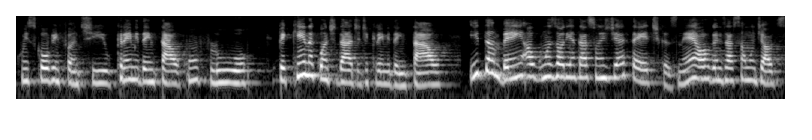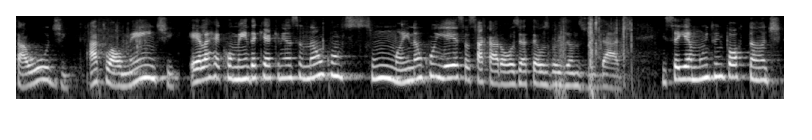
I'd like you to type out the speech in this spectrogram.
com escova infantil, creme dental com flúor, pequena quantidade de creme dental e também algumas orientações dietéticas, né? A Organização Mundial de Saúde, atualmente, ela recomenda que a criança não consuma e não conheça a sacarose até os dois anos de idade. Isso aí é muito importante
